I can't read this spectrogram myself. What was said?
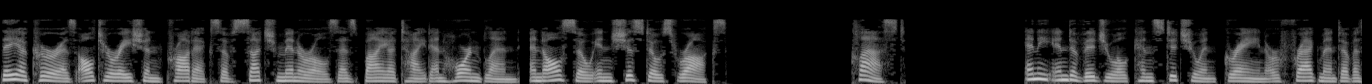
They occur as alteration products of such minerals as biotite and hornblende, and also in schistose rocks. Clast any individual constituent grain or fragment of a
